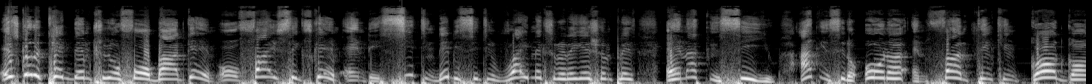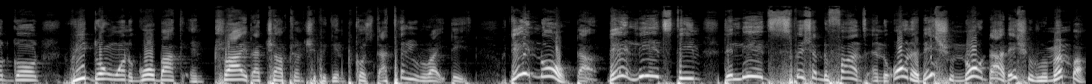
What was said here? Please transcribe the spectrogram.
it's going to take them three or four bad game or five six game and they sitting they be sitting right next to the relegation place and i can see you. I can see the owner and fan thinking god god god we don't want to go back and try that championship again because i tell you right thing they know that their Leeds team, the Leeds, especially the fans and the owner, they should know that. They should remember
